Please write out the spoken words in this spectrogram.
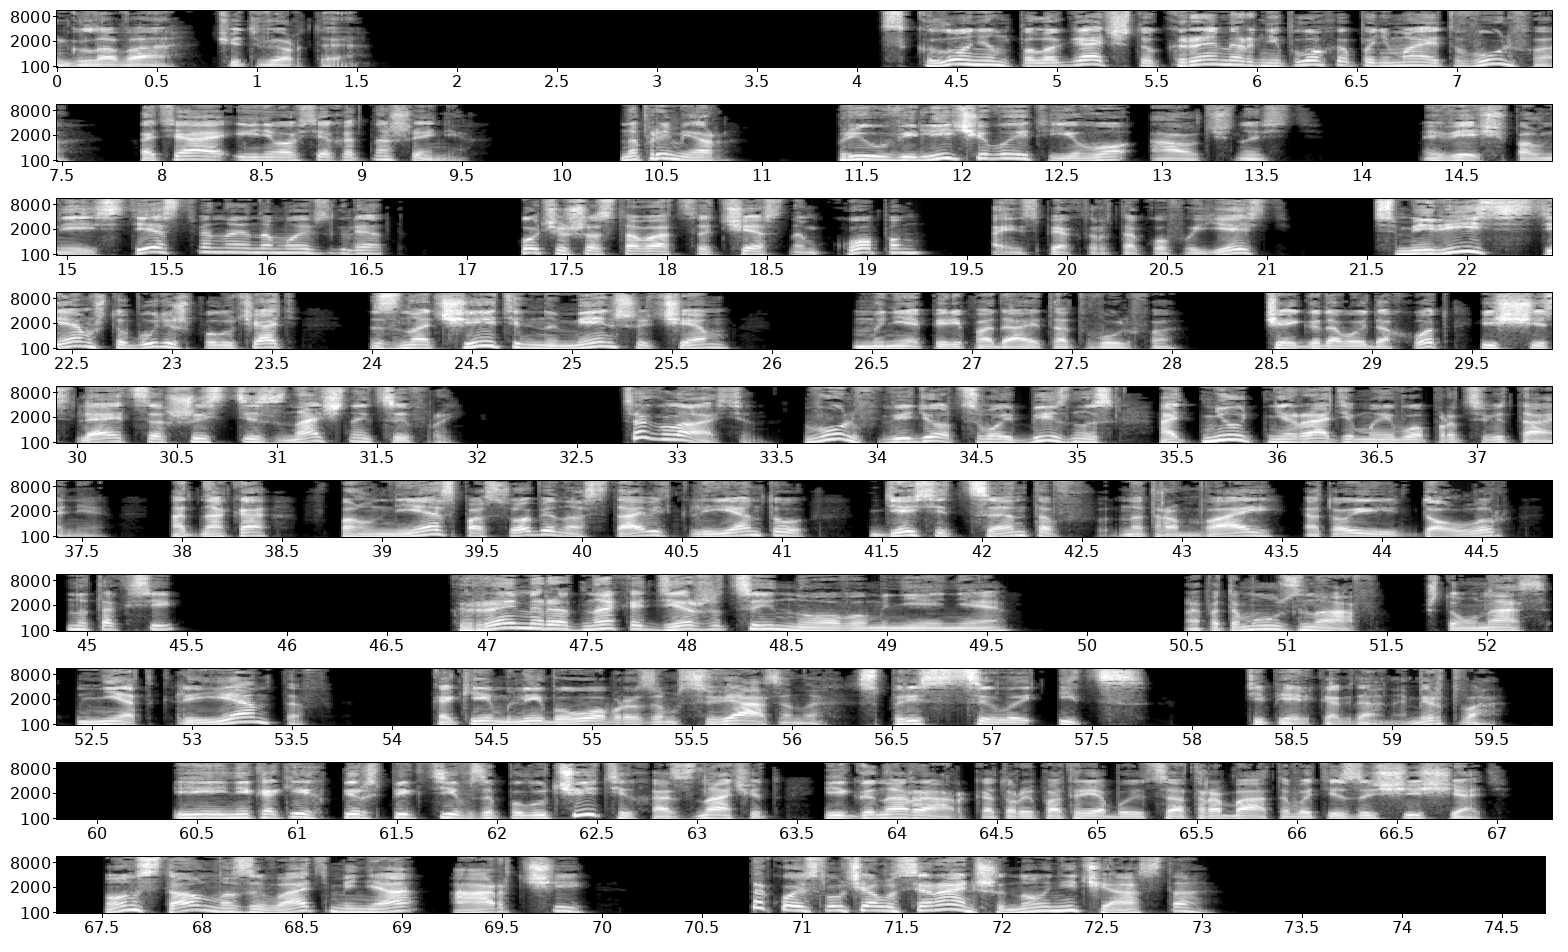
Глава четвертая Склонен полагать, что Кремер неплохо понимает Вульфа, хотя и не во всех отношениях. Например, преувеличивает его алчность. Вещь вполне естественная, на мой взгляд. Хочешь оставаться честным копом, а инспектор таков и есть, смирись с тем, что будешь получать значительно меньше, чем мне перепадает от Вульфа чей годовой доход исчисляется шестизначной цифрой. Согласен, Вульф ведет свой бизнес отнюдь не ради моего процветания, однако вполне способен оставить клиенту 10 центов на трамвай, а то и доллар на такси. Кремер, однако, держится иного мнения. А потому, узнав, что у нас нет клиентов, каким-либо образом связанных с Присциллой Иц, теперь, когда она мертва. И никаких перспектив заполучить их, а значит и гонорар, который потребуется отрабатывать и защищать, он стал называть меня Арчи. Такое случалось и раньше, но не часто.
